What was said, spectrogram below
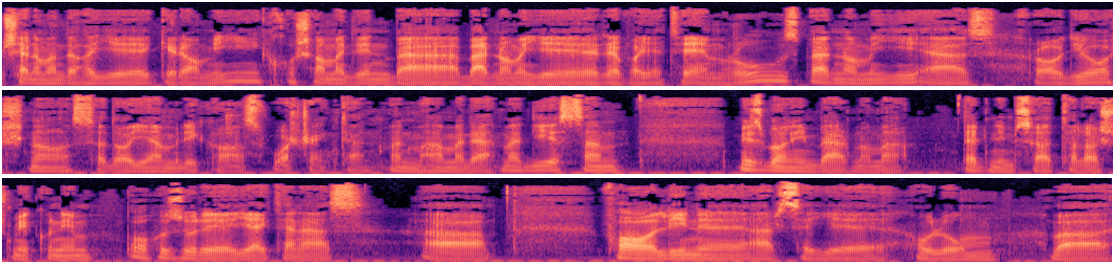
شنونده های گرامی خوش آمدین به برنامه روایت امروز برنامه از رادیو آشنا صدای امریکا از واشنگتن. من محمد احمدی هستم. میزبان این برنامه. در نیم ساعت تلاش می‌کنیم با حضور یک تن از فعالین عرصه علوم و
